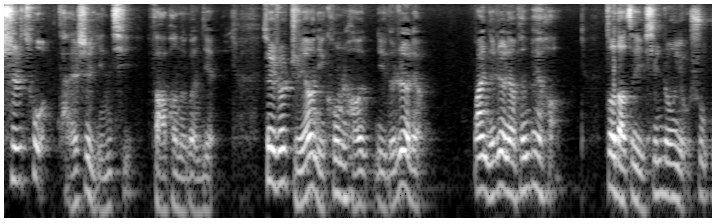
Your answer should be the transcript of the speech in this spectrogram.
吃错才是引起发胖的关键。所以说，只要你控制好你的热量。把你的热量分配好，做到自己心中有数。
